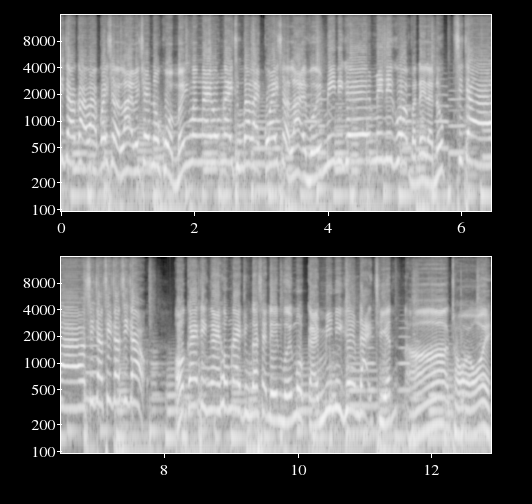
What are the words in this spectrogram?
xin chào các bạn quay trở lại với channel của mình Và ngày hôm nay chúng ta lại quay trở lại với mini game, mini game. Và đây là Núp Xin chào, xin chào, xin chào, xin chào. Ok thì ngày hôm nay chúng ta sẽ đến với một cái mini game đại chiến. À trời ơi.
